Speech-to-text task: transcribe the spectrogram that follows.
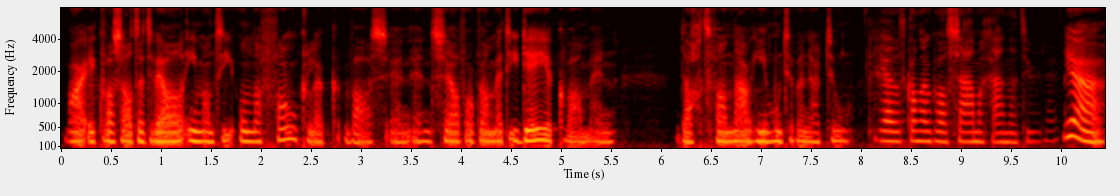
Maar ik was altijd wel iemand die onafhankelijk was en, en zelf ook wel met ideeën kwam en dacht van nou hier moeten we naartoe. Ja, dat kan ook wel samengaan natuurlijk. Ja,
